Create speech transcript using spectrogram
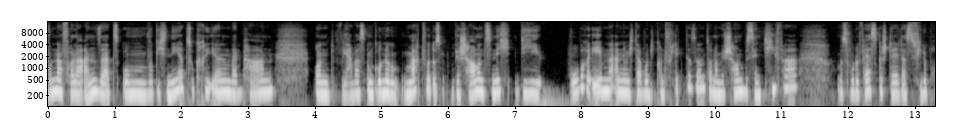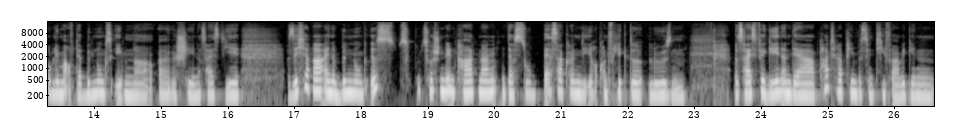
wundervoller Ansatz, um wirklich Nähe zu kreieren bei Paaren. Und ja, was im Grunde gemacht wird, ist, wir schauen uns nicht die obere Ebene an, nämlich da, wo die Konflikte sind, sondern wir schauen ein bisschen tiefer. Es wurde festgestellt, dass viele Probleme auf der Bindungsebene äh, geschehen. Das heißt, je sicherer eine Bindung ist zwischen den Partnern, desto besser können die ihre Konflikte lösen. Das heißt, wir gehen in der Paartherapie ein bisschen tiefer. Wir gehen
